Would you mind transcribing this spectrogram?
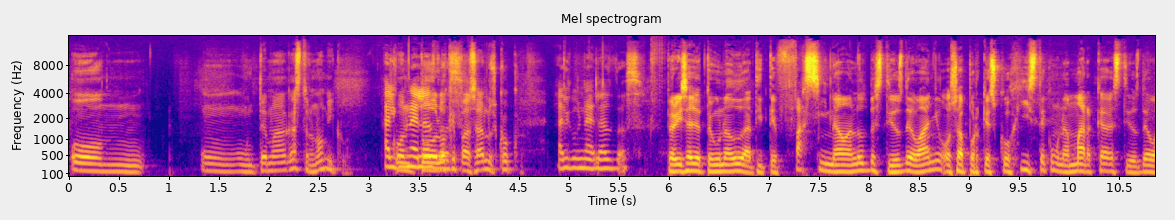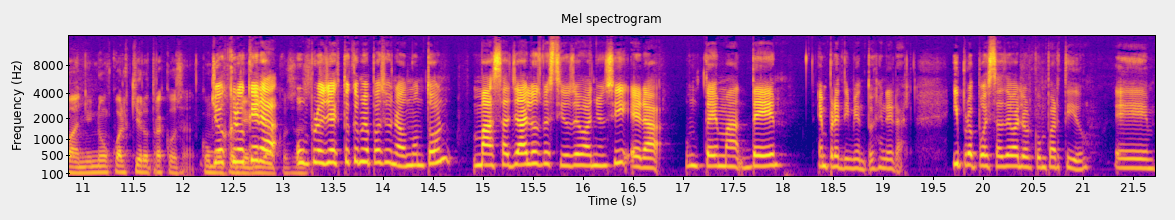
o mm, un, un tema gastronómico. Con todo lo que pasa a los cocos. Alguna de las dos. Pero Isa, yo tengo una duda. ¿A ti te fascinaban los vestidos de baño? O sea, ¿por qué escogiste como una marca de vestidos de baño y no cualquier otra cosa? Como Yo creo que era un proyecto que me apasionaba un montón, más allá de los vestidos de baño en sí, era un tema de emprendimiento en general y propuestas de valor compartido. Eh,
